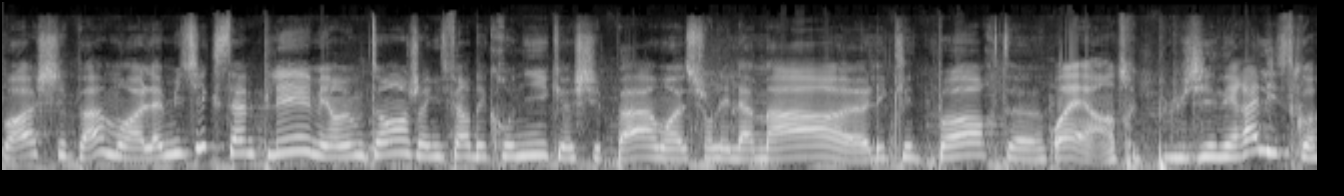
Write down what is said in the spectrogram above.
Moi, je sais pas, moi, la musique ça me plaît, mais en même temps, j'ai envie de faire des chroniques, je sais pas, moi, sur les lamas, euh, les clés de porte. euh. Ouais, un truc plus généraliste quoi.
